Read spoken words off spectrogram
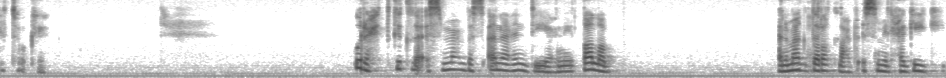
قلت أوكي. ورحت قلت له اسمع بس أنا عندي يعني طلب. أنا ما أقدر أطلع باسمي الحقيقي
